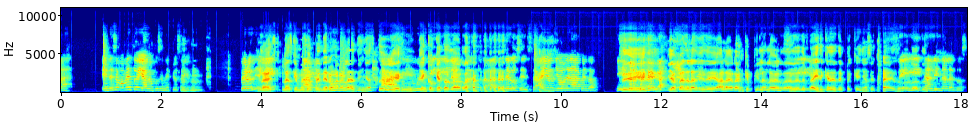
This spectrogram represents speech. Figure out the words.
Ah, en ese momento ya me puse nerviosa, yo. Ujú. pero de ahí... Las, las que me sorprendieron fueron las niñas, tú, ah, bien, sí, bien coquetas, la verdad. ajá, desde los ensayos yo me daba cuenta. Sí, yo cuando las vi de, ah, la gran que pilas, la verdad. Sí. Desde, ahí sí que desde pequeño se trae eso, Sí, ¿verdad? tan lindas las dos.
